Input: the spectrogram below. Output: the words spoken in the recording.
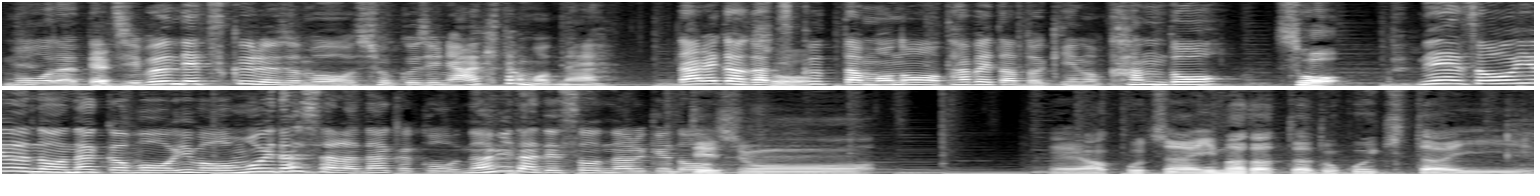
もうだってえ？自分で作るもう食事に飽きたもんね。誰かが作ったものを食べた時の感動。そうねそういうのをなんかもう今思い出したらなんかこう涙出そうになるけど。でしょえー、あこちゃん今だったらどこ行きたい？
